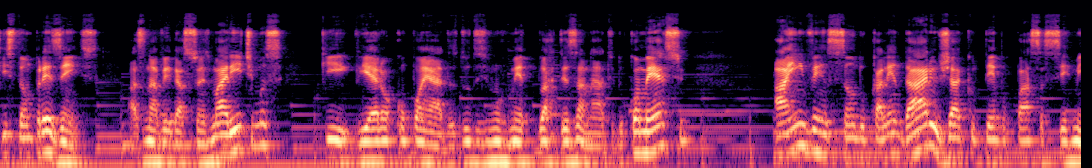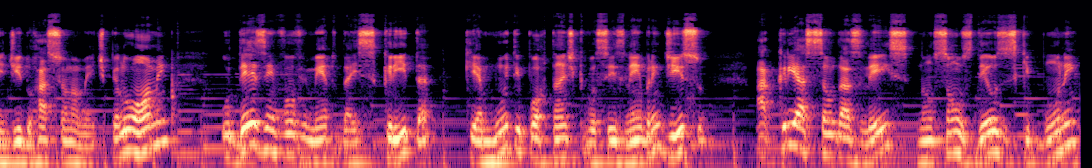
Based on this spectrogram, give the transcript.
que estão presentes: as navegações marítimas, que vieram acompanhadas do desenvolvimento do artesanato e do comércio, a invenção do calendário, já que o tempo passa a ser medido racionalmente pelo homem, o desenvolvimento da escrita, que é muito importante que vocês lembrem disso, a criação das leis, não são os deuses que punem,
